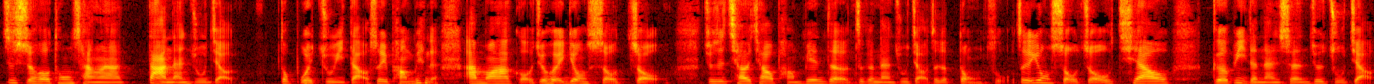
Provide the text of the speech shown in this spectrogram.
这时候通常啊，大男主角都不会注意到，所以旁边的阿猫阿狗就会用手肘，就是敲一敲旁边的这个男主角这个动作。这个用手肘敲。隔壁的男生就是主角，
